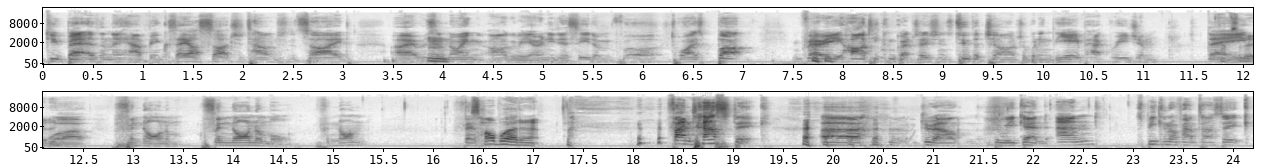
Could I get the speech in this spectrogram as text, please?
do better than they have been because they are such a talented side. Uh, it was Mm. annoying, arguably, only to see them for twice, but very hearty congratulations to the Charge for winning the APAC region. They Absolutely. were phenomenal, phenomenal, phenon, It's a hard word, isn't it? fantastic uh, throughout the weekend. And speaking of fantastic,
